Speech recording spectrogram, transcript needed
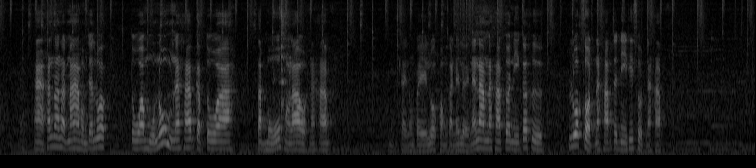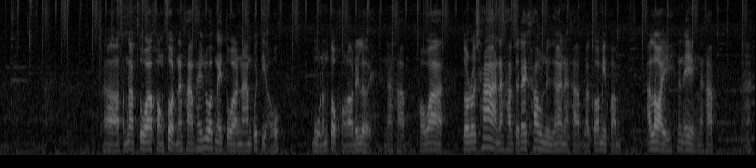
อ่าขั้นตอนถัดมาผมจะลวกตัวหมูนุ่มนะครับ กับตัวตับหมูของเรานะครับใส่ลงไปลวกพร้อมกันได้เลย แนะนำนะครับ ตัวนี้ก็คือลวกสดนะครับจะดีที่สุดนะครับ สำหรับตัวของสดนะครับให้ลวกในตัวน้ำก๋วยเตี๋ยวหมูน้ำตกของเราได้เลยนะครับ เพราะว่าตัวรสชาตินะครับจะได้เข้าเนื้อนะครับ แล้วก็มีความอร่อยนั่นเองนะครับนะ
